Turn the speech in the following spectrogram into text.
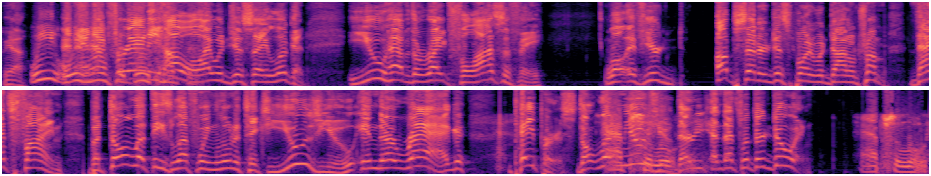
Yeah. we and, we and have for to do something. Howell, I would just say, look at you have the right philosophy. Well, if you're upset or disappointed with Donald Trump, that's fine. But don't let these left wing lunatics use you in their rag papers. Don't let them use you. They're, and that's what they're doing. Absolutely.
